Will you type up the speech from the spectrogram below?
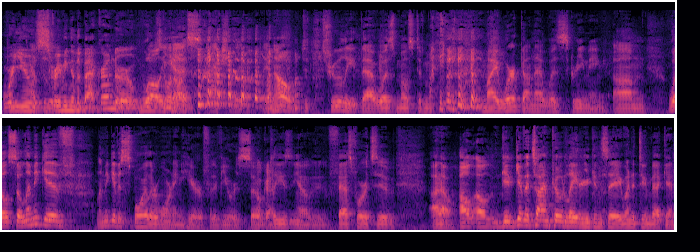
Were you Absolutely. screaming in the background, or Well, yes, actually, no, t- truly, that was most of my my work on that was screaming. Um, well, so let me give let me give a spoiler warning here for the viewers. So Okay. please, you know, fast forward to. I know. I'll, I'll give give the time code later. You can say when to tune back in.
